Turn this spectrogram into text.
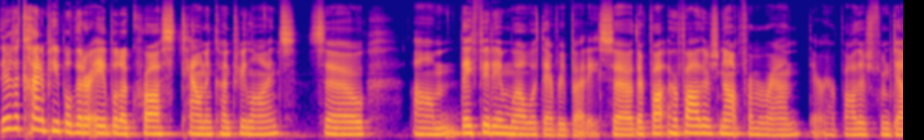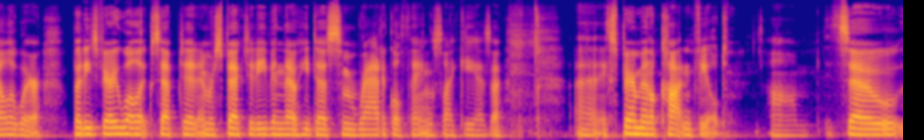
they're the kind of people that are able to cross town and country lines. So um, they fit in well with everybody. So fa- her father's not from around there. Her father's from Delaware, but he's very well accepted and respected, even though he does some radical things, like he has a an experimental cotton field. Um, so,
